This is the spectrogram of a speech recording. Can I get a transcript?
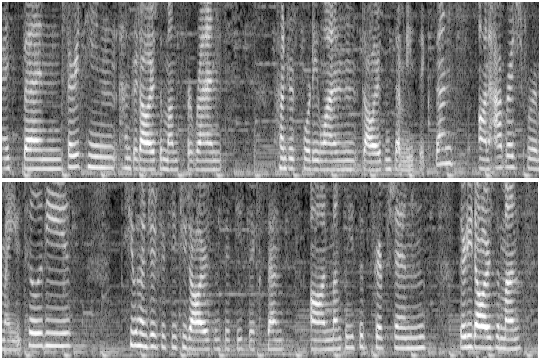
I spend $1,300 a month for rent, $141.76 on average for my utilities, $252.56 on monthly subscriptions, $30 a month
